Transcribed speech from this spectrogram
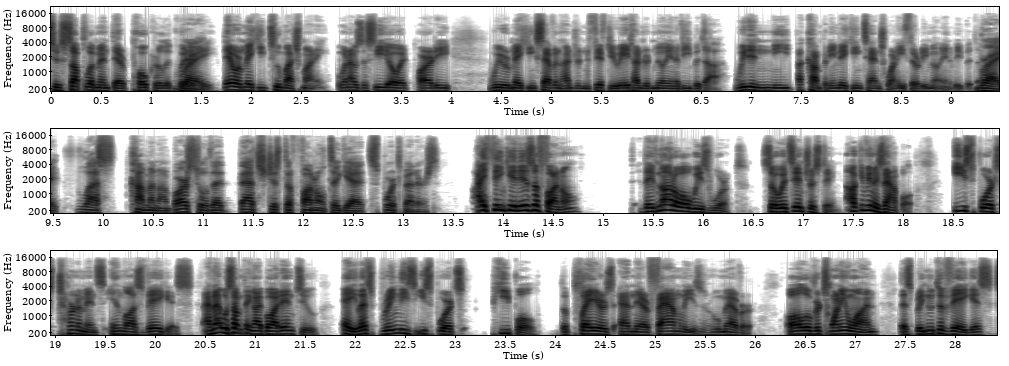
to supplement their poker liquidity. Right. They were making too much money. When I was the CEO at Party, we were making 750 or 800 million of EBITDA. We didn't need a company making 10, 20, 30 million of EBITDA. Right. Last comment on Barstool that that's just a funnel to get sports betters. I think it is a funnel. They've not always worked. So it's interesting. I'll give you an example. Esports tournaments in Las Vegas. And that was something I bought into. Hey, let's bring these esports people, the players and their families or whomever, all over 21. Let's bring them to Vegas.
